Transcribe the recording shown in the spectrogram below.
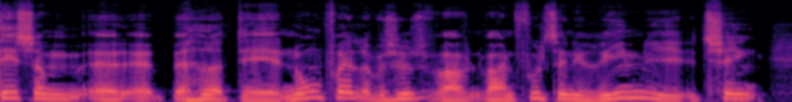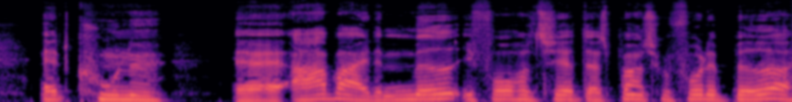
det som, øh, hvad hedder det, nogle forældre vil synes var, var en fuldstændig rimelig ting, at kunne øh, arbejde med i forhold til, at deres børn skulle få det bedre,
